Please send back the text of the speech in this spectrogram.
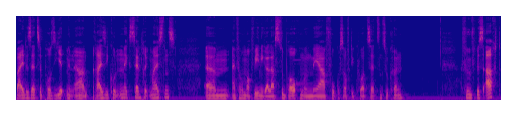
beide Sätze pausiert mit einer 3 Sekunden Exzentrik meistens. Ähm, einfach um auch weniger Last zu brauchen und mehr Fokus auf die Quads setzen zu können. 5 bis 8,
